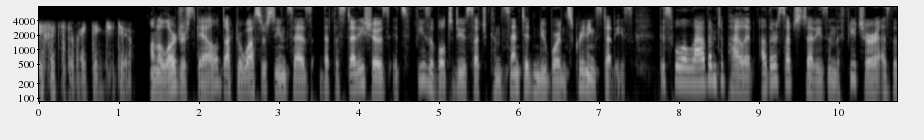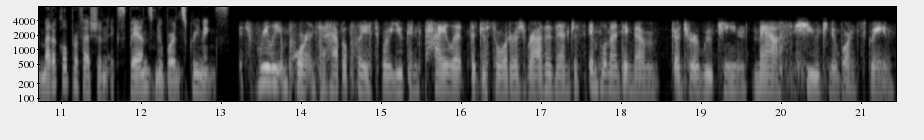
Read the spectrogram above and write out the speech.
if it's the right thing to do. On a larger scale, Dr. Wasserstein says that the study shows it's feasible to do such consented newborn screening studies. This will allow them to pilot other such studies in the future as the medical profession expands newborn screenings. It's really important to have a place where you can pilot the disorders rather than just implementing them into a routine mass huge newborn screen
